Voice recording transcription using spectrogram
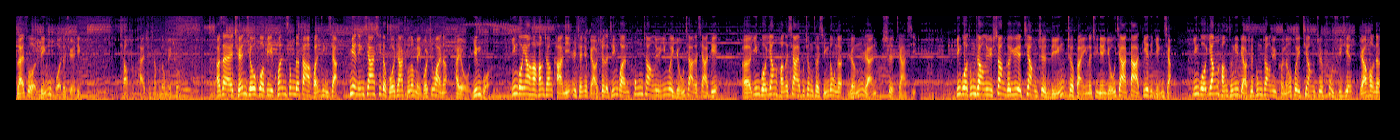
来做灵活的决定。瞧，还是什么都没说。而在全球货币宽松的大环境下，面临加息的国家除了美国之外呢，还有英国。英国央行行长卡尼日前就表示了，尽管通胀率因为油价的下跌，呃，英国央行的下一步政策行动呢仍然是加息。英国通胀率上个月降至零，这反映了去年油价大跌的影响。英国央行曾经表示，通胀率可能会降至负区间，然后呢，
